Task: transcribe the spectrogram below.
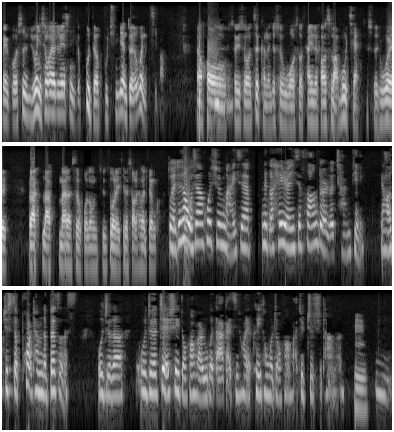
美国是，如果你生活在这边，是一个不得不去面对的问题吧。然后，所以说这可能就是我所参与的方式吧。目前就是为 Black Lives Matter 的活动去做了一些少量的捐款。对，就像我现在会去买一些那个黑人一些 founder 的产品，然后去 support 他们的 business。我觉得，我觉得这也是一种方法。如果大家感兴趣的话，也可以通过这种方法去支持他们。嗯嗯，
